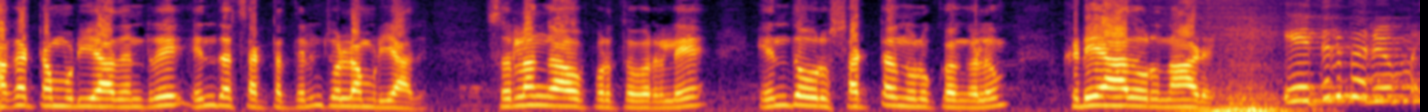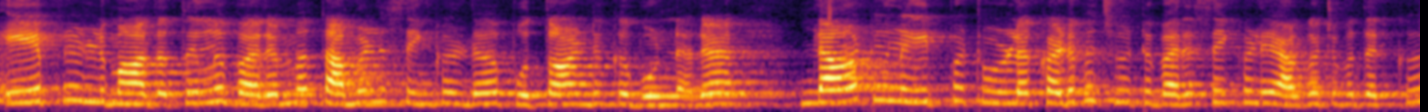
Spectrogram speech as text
அகற்ற முடியாது என்று எந்த சட்டத்திலும் சொல்ல முடியாது. ஸ்ரீலங்காவை பொறுத்தவரையிலே எந்த ஒரு சட்ட நுணுக்கங்களும் கிடையாத ஒரு நாடு. எதிர்வரும் ஏப்ரல் மாதத்தில் வரும் தமிழ் சிங்கள புத்தாண்டுக்கு முன்னர் நாட்டில் ஏற்பட்டுள்ள கடவுச்சீட்டு வரிசைகளை அகற்றுவதற்கு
